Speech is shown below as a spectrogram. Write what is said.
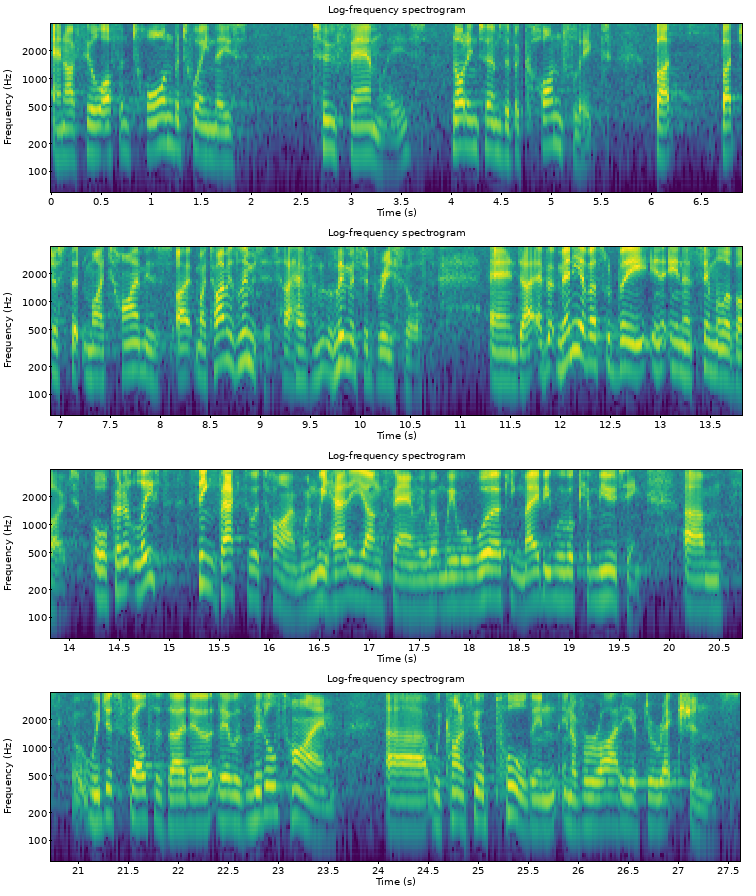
And I feel often torn between these two families, not in terms of a conflict, but, but just that my time, is, I, my time is limited. I have limited resource. And, uh, but many of us would be in, in, a similar boat, or could at least think back to a time when we had a young family, when we were working, maybe we were commuting. Um, we just felt as though there, there was little time. Uh, we kind of feel pulled in, in a variety of directions.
